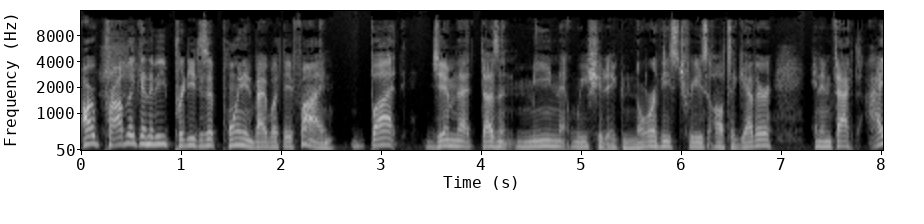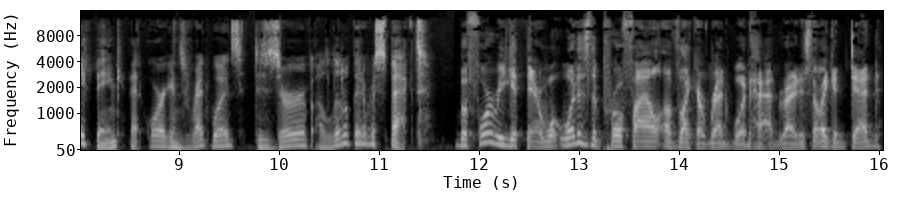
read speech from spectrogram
are probably going to be pretty disappointed by what they find. But Jim, that doesn't mean that we should ignore these trees altogether. And in fact, I think that Oregon's redwoods deserve a little bit of respect before we get there, what what is the profile of like a redwood head? Right? Is that like a dead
